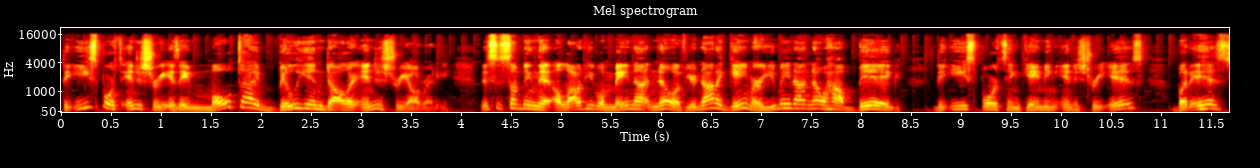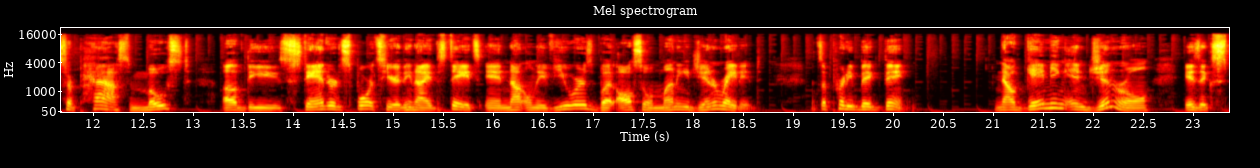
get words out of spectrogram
The esports industry is a multi billion dollar industry already. This is something that a lot of people may not know. If you're not a gamer, you may not know how big the esports and gaming industry is, but it has surpassed most of the standard sports here in the United States in not only viewers but also money generated. That's a pretty big thing. Now, gaming in general is ex-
